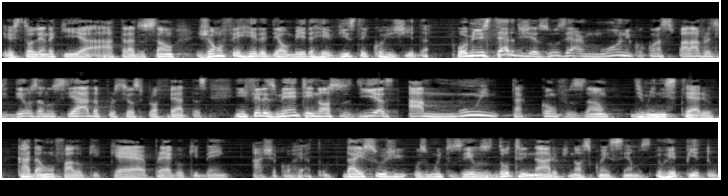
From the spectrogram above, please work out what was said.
Eu estou lendo aqui a, a, tradução João Ferreira de Almeida, revista e corrigida. O ministério de Jesus é harmônico com as palavras de Deus anunciadas por seus profetas. Infelizmente, em nossos dias, há muita confusão de ministério. Cada um fala o que quer, prega o que bem acha correto. Daí surgem os muitos erros doutrinários que nós conhecemos. Eu repito,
